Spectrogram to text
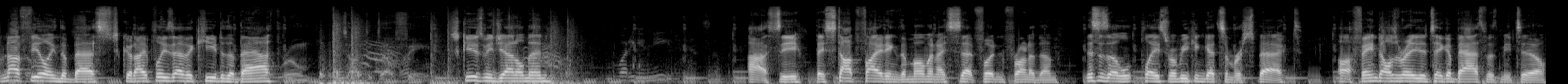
I'm not feeling the best. Could I please have a key to the bath? Room. Talk to Delphine. Excuse me, gentlemen. What do you need, handsome? Ah, see? They stopped fighting the moment I set foot in front of them. This is a place where we can get some respect. Oh, Faendal's ready to take a bath with me too.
